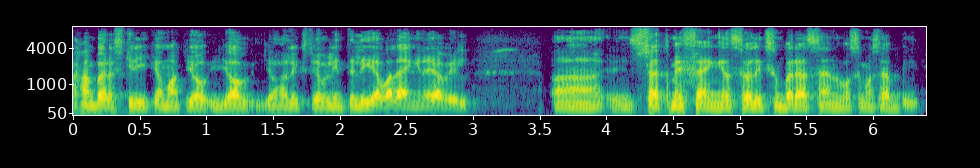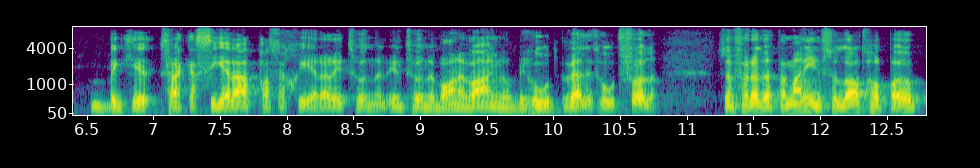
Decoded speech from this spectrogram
han börjar skrika om att jag, jag, jag, liksom, jag vill inte leva längre, jag vill, uh, sätter mig i fängelse och liksom börjar sen, vad ska man säga, trakassera passagerare i, tunnel, i en tunnelbanevagn och bli hot, väldigt hotfull. En före detta marinsoldat hoppade upp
